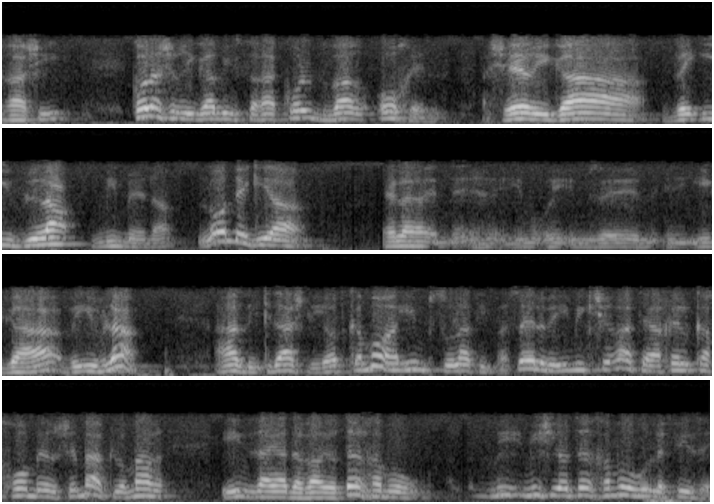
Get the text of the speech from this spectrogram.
רש"י, כל אשר ייגע בבשרה, כל דבר אוכל, אשר ייגע ויבלע ממנה, לא נגיעה, אלא אם, אם זה ייגע ויבלע. אז יקדש להיות כמוה, אם פסולה תיפסל ואם היא כשרה תאכל כחומר שבא, כלומר, אם זה היה דבר יותר חמור, מי שיותר חמור לפי זה.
